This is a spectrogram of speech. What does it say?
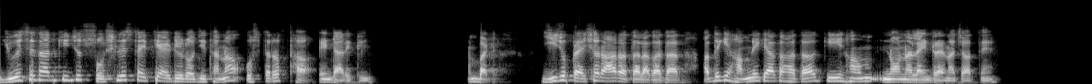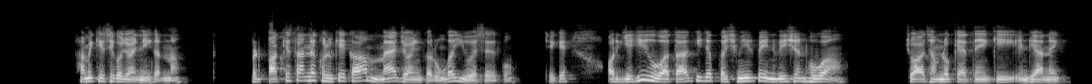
यूएसएसआर की जो सोशलिस्ट टाइप की आइडियोलॉजी था ना, उस तरफ़ था इनडायरेक्टली बट ये जो प्रेशर आ रहा था लगातार, अब देखिए, हमने क्या कहा था कि हम नॉन अलाइंड रहना चाहते हैं। हमें किसी को ज्वाइन नहीं करना। बट पाकिस्तान ने खुल के कहा, मैं ज्वाइन करूँगा यूएसए को। ठीक है? और यही हुआ था कि जब कश्मीर पे इन्वेजन हुआ, जो आज हम लोग कहते हैं कि इंडिया ने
